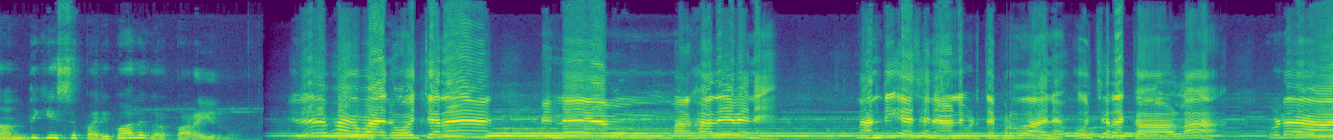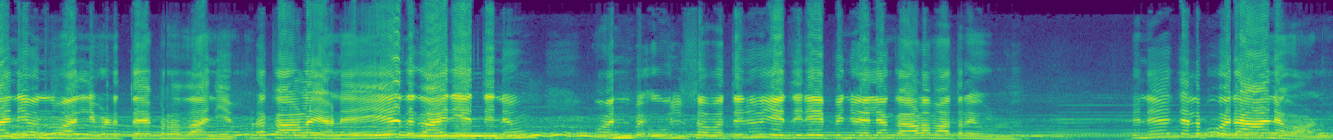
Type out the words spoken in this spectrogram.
നന്ദികേശ പരിപാലകർ പറയുന്നു. ഭഗവാൻ ഓച്ചിറ പിന്നെ മഹാദേവനെ. നന്ദികേശനാണ് ഇവിടുത്തെ പ്രധാനം. ഉച്ചറ കാള. ഇവിടെ ആനയൊന്നും അല്ല ഇവിടുത്തെ പ്രധാനം ഇവിടെ കാളയാണ്. ഏത് കാര്യത്തിനും ഉത്സവത്തിനും എതിരേപ്പിനും എല്ലാം കാള മാത്രമേ ഉള്ളൂ. പിന്നെ ചിലപ്പോൾ ഒരു ആന കാണും.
